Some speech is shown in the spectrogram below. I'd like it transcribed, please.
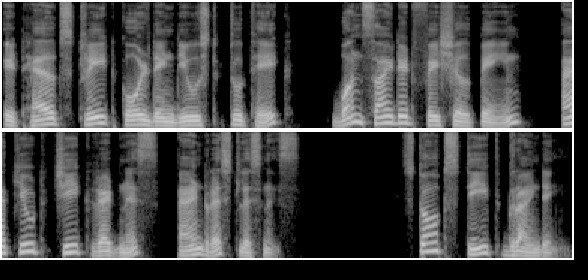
It helps treat cold-induced toothache, one-sided facial pain, acute cheek redness, and restlessness. Stops teeth grinding.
